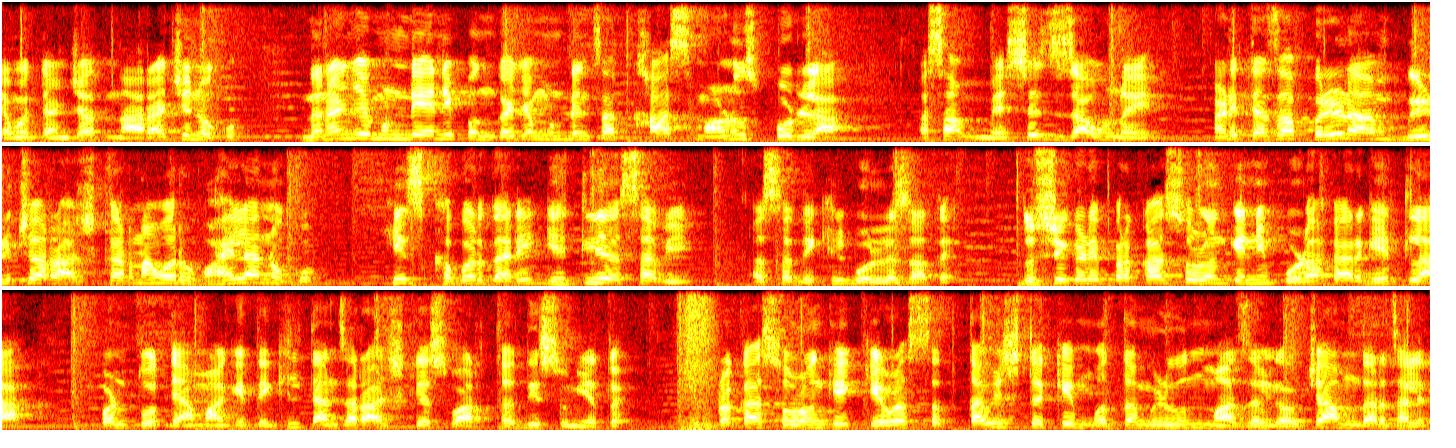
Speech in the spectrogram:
त्यामुळे त्यांच्यात नाराजी नको. धनंजय मुंडे यांनी पंकजा मुंडेंचा खास माणूस फोडला असा मेसेज जाऊ नये आणि त्याचा परिणाम बीडच्या राजकारणावर व्हायला नको हीच खबरदारी घेतली असावी असं देखील बोललं जात आहे दुसरीकडे प्रकाश सोळंकेंनी पुढाकार घेतला पण तो त्यामागे देखील त्यांचा राजकीय स्वार्थ दिसून येतोय. प्रकाश सोळंके केवळ सत्तावीस टक्के मतं मिळवून माजलगावचे आमदार झालेत.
